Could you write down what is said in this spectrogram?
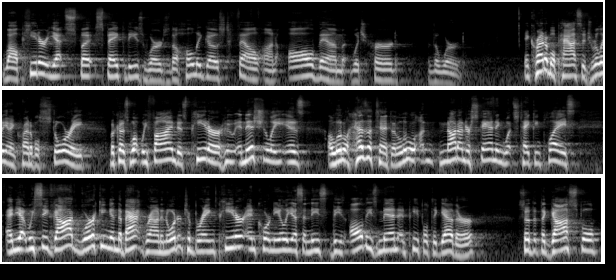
while Peter yet sp- spake these words, the Holy Ghost fell on all them which heard the word. Incredible passage, really an incredible story, because what we find is Peter, who initially is a little hesitant and a little un- not understanding what's taking place, and yet we see God working in the background in order to bring Peter and Cornelius and these, these, all these men and people together so that the gospel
